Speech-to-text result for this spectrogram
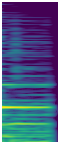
oh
